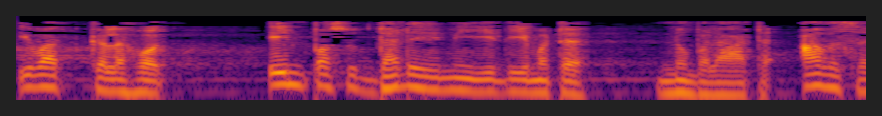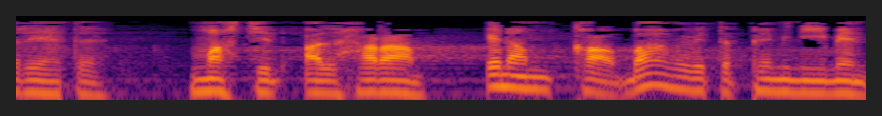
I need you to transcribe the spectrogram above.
ඉවත් කළහොත් ඉන්පසු දඩයමේ යෙදීමට නුඹලාට අවසරය ඇත. මස්ජිද් අල් හරාම් එනම් කාබාව වෙත පැමිණීමෙන්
